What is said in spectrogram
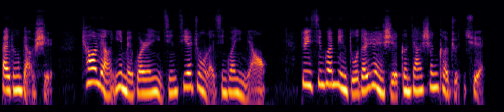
拜登表示，超两亿美国人已经接种了新冠疫苗，对新冠病毒的认识更加深刻准确。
